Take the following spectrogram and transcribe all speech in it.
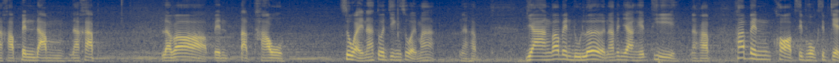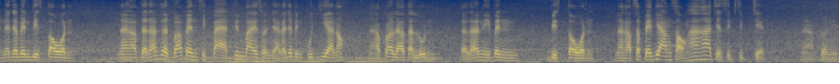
นะครับ เป็นดำนะครับ แล้วก็เป็นตัดเทาสวยนะ ตัวจริงสวยมากนะครับยางก็เป็นดูเลอร์นะเป็นยาง HT นะครับ ถ้าเป็นขอบ 16 17เนี่ยจะเป็นบิสโตน นะครับแต่ถ้าเกิดว่าเป็น 18 ขึ้นไปส่วนใหญ่ก็จะเป็นกูดเยียเนาะนะครับก็แล้วแต่รุ่น แต่ถ้านี้เป็นบิสโตนนะครับสเปคยาง 255 70 17นะครับตัวนี้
